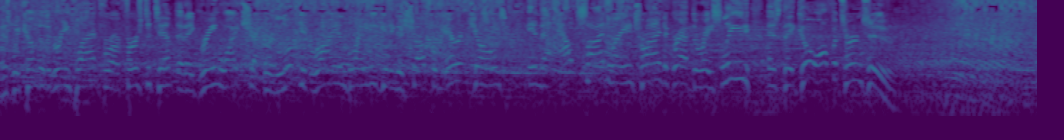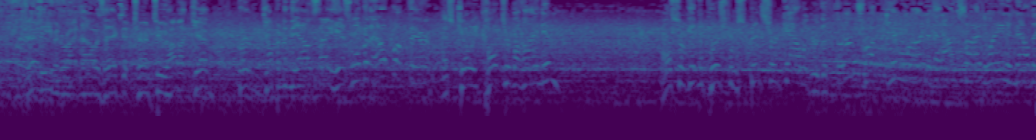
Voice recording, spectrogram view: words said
As we come to the green flag for our first attempt at a green-white checker. And look at Ryan Blaney getting a shot from Erik Jones in that outside lane trying to grab the race lead as they go off a of turn two. Dead even right now as they exit turn two. How about Jeb Burton jumping in the outside? He has a little bit of help up there. That's Joey Coulter behind him. Also getting a push from Spencer Gallagher, the third truck in line in that outside lane, and now they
